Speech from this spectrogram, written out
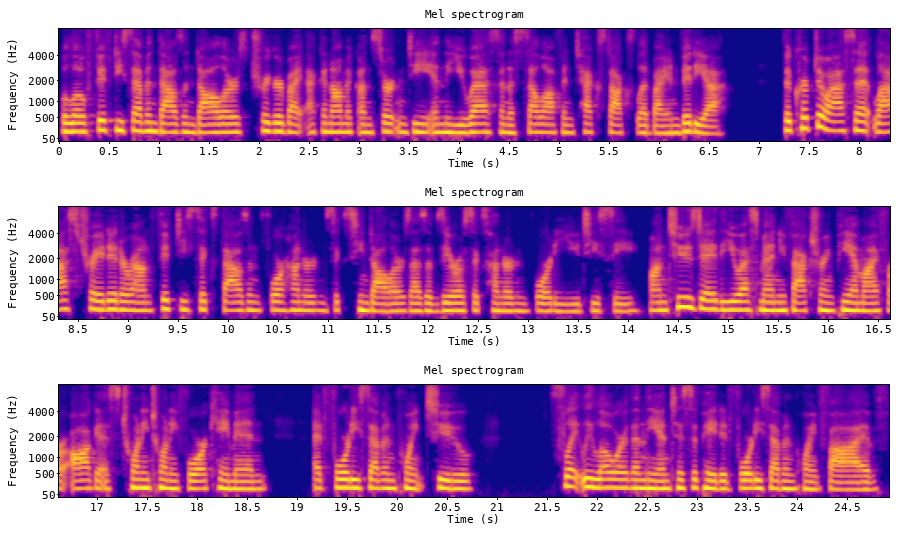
below $57,000 triggered by economic uncertainty in the US and a sell-off in tech stocks led by Nvidia. The crypto asset last traded around $56,416 as of 0640 UTC. On Tuesday, the US manufacturing PMI for August 2024 came in at 47.2, slightly lower than the anticipated 47.5.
